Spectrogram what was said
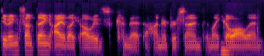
doing something, I like always commit 100% and like go all in.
